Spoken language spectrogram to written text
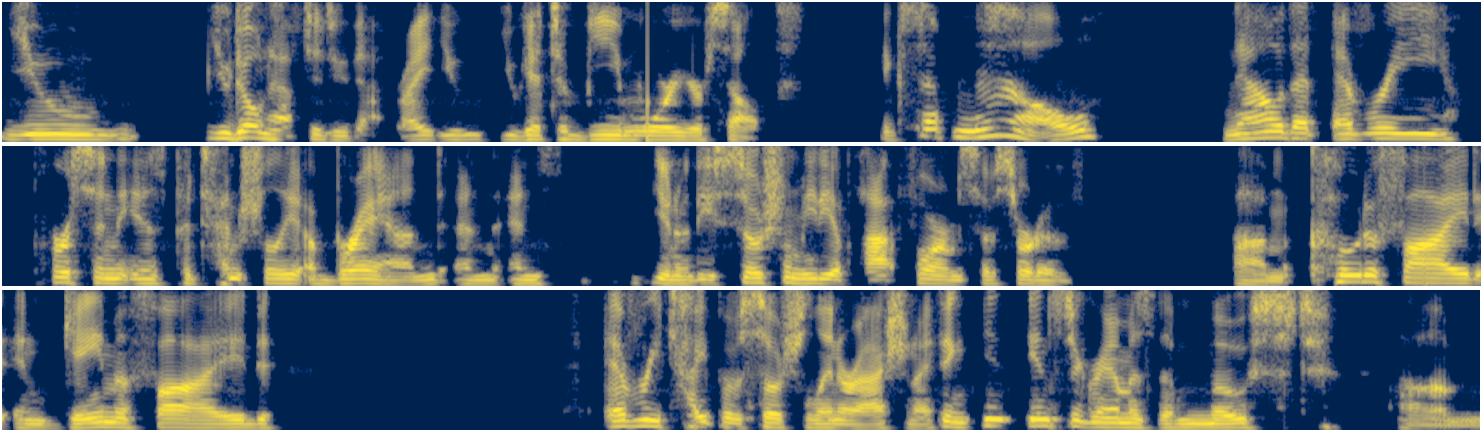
you you don't have to do that, right? You you get to be more yourself. Except now, now that every person is potentially a brand and and you know these social media platforms have sort of um, codified and gamified every type of social interaction. I think Instagram is the most um,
